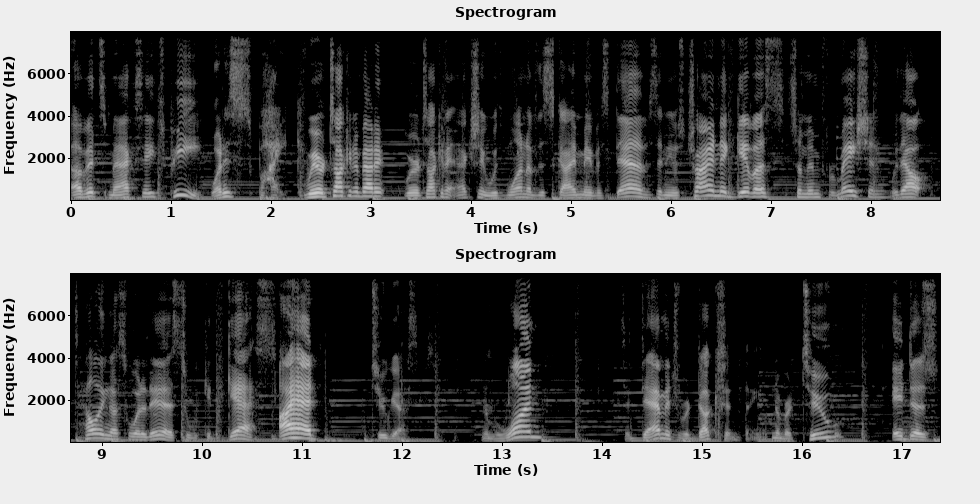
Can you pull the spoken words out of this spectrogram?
of its max HP. What is Spike? We were talking about it. We were talking actually with one of the Sky Mavis devs, and he was trying to give us some information without telling us what it is so we could guess. I had two guesses. Number one, it's a damage reduction thing. Number two, it does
